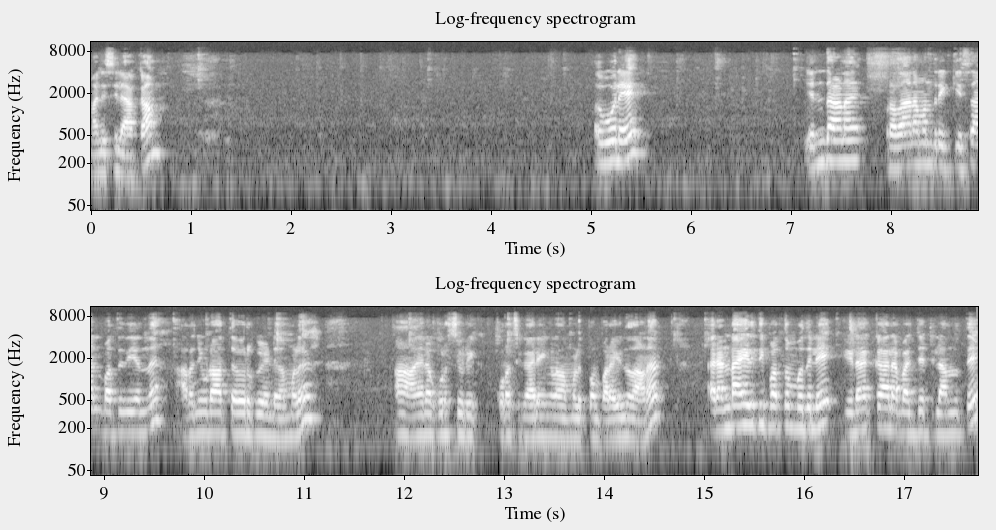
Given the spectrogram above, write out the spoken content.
മനസ്സിലാക്കാം. അതുപോലെ എന്താണ് പ്രധാനമന്ത്രി കിസാൻ പദ്ധതി എന്ന് അറിഞ്ഞുകൂടാത്തവർക്ക് വേണ്ടി നമ്മൾ ആ അതിനെക്കുറിച്ച് ഒരു കുറച്ച് കാര്യങ്ങൾ നമ്മളിപ്പം പറയുന്നതാണ്. രണ്ടായിരത്തി പത്തൊമ്പതിലെ ഇടക്കാല ബജറ്റിൽ അന്നത്തെ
